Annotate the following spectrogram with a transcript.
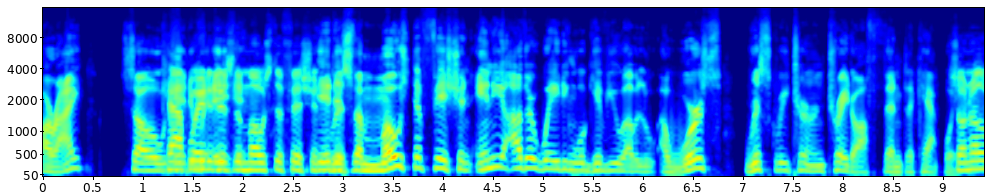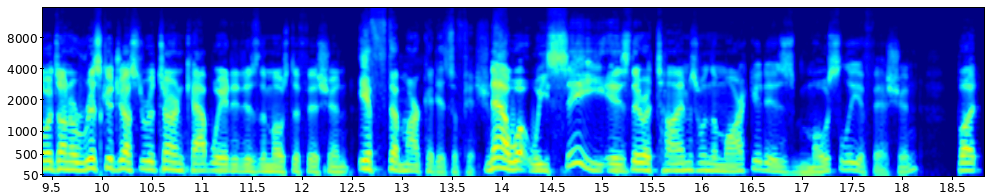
All right. So cap weighted is the most efficient. It is risk- the most efficient. Any other weighting will give you a, a worse risk return trade off than the cap weight. So in other words, on a risk adjusted return, cap weighted is the most efficient. if the market is efficient. Now, what we see is there are times when the market is mostly efficient, but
